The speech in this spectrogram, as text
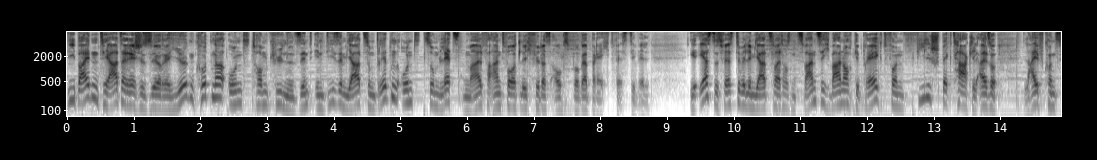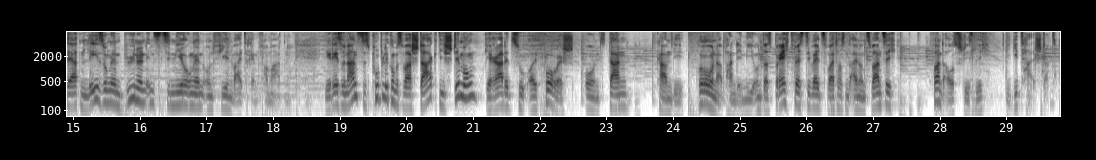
Die beiden Theaterregisseure Jürgen Kuttner und Tom Kühnel sind in diesem Jahr zum dritten und zum letzten Mal verantwortlich für das Augsburger Brecht Festival. Ihr erstes Festival im Jahr 2020 war noch geprägt von viel Spektakel, also Live-Konzerten, Lesungen, Bühneninszenierungen und vielen weiteren Formaten. Die Resonanz des Publikums war stark, die Stimmung geradezu euphorisch. Und dann kam die Corona-Pandemie und das Brecht-Festival 2021 fand ausschließlich digital statt.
